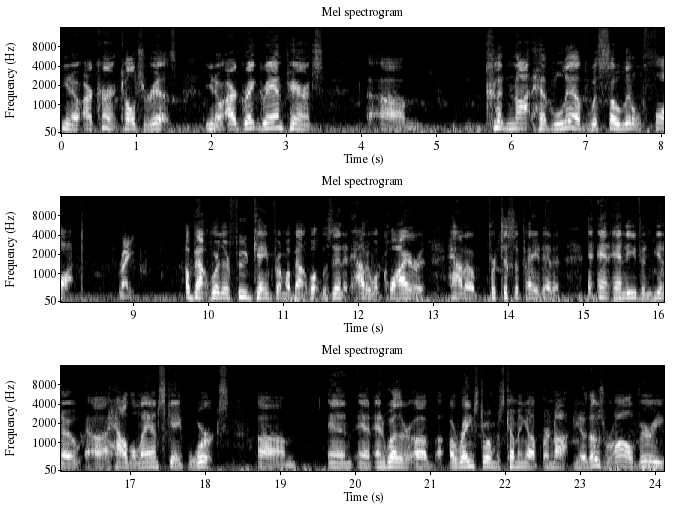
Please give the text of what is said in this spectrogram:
you know our current culture is you know our great grandparents um, could not have lived with so little thought Right. About where their food came from, about what was in it, how to acquire it, how to participate in it, and and even you know uh, how the landscape works, um, and and and whether uh, a rainstorm was coming up or not. You know, those were all very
